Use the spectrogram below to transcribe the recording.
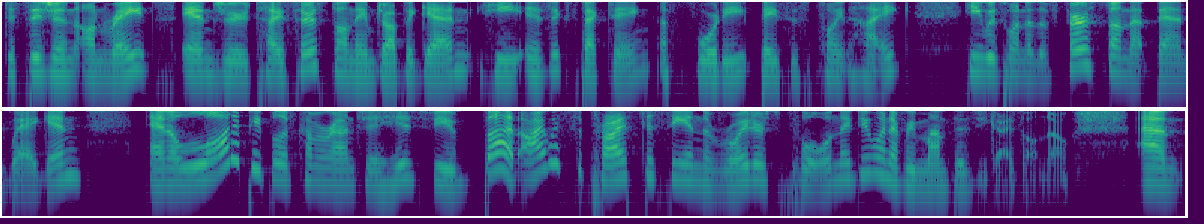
decision on rates. Andrew Ticehurst, I'll name drop again. He is expecting a 40 basis point hike. He was one of the first on that bandwagon. And a lot of people have come around to his view, but I was surprised to see in the Reuters poll, and they do one every month, as you guys all know, um,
